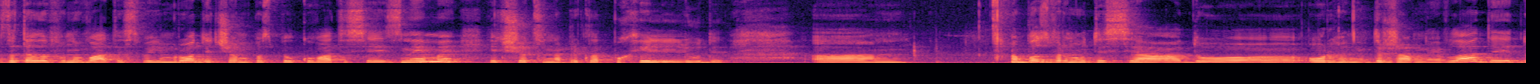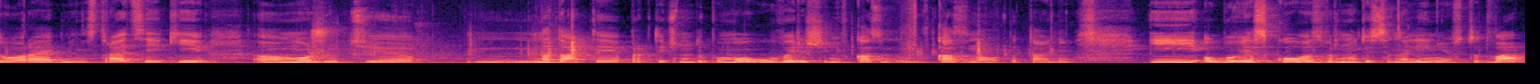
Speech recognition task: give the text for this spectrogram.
зателефонувати своїм родичам, поспілкуватися із ними, якщо це, наприклад, похилі люди. Або звернутися до органів державної влади, до райадміністрації, які можуть надати практичну допомогу у вирішенні вказаного питання. І обов'язково звернутися на лінію 102,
